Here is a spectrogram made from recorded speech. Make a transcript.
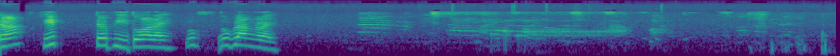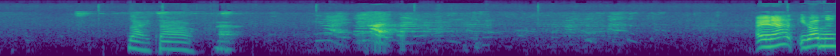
นะคิดเจอผีตัวอะไร รูปรูปร่างอะไรได้จ้าไอ้นะ อีกรอบนึง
